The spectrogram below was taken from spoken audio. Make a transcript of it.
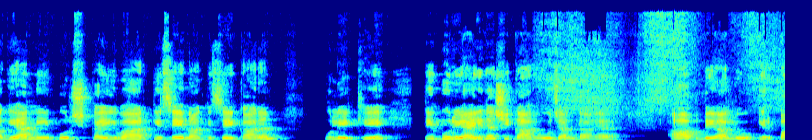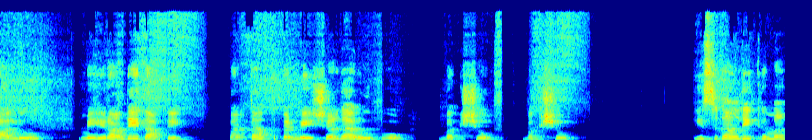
ਅਗਿਆਨੀ ਪੁਰਸ਼ ਕਈ ਵਾਰ ਕਿਸੇ ਨਾ ਕਿਸੇ ਕਾਰਨ ਭੁਲੇਖੇ ਤੇ ਬੁਰੀਾਈ ਦਾ ਸ਼ਿਕਾਰ ਹੋ ਜਾਂਦਾ ਹੈ। ਆਪ ਦੇ ਆਲੂ ਕਿਰਪਾਲੂ, ਮਿਹਰਾਂ ਦੇ ਦਾਤੇ, ਪਰ ਤੱਕ ਪਰਮੇਸ਼ਰ ਦਾ ਰੂਪ ਹੋ, ਬਖਸ਼ੋ ਬਖਸ਼ੋ। ਇਸ ਗੱਲ ਦੀ ਖਿਮਾ,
